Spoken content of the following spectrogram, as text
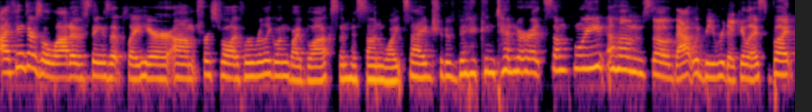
I think there's a lot of things at play here. Um, first of all, if we're really going by blocks, then Hassan Whiteside should have been a contender at some point. Um, so that would be ridiculous. But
